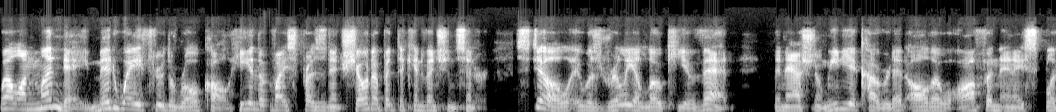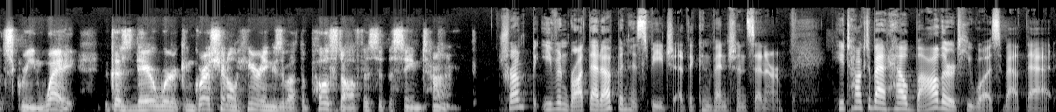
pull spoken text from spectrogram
Well, on Monday, midway through the roll call, he and the vice president showed up at the convention center. Still, it was really a low key event. The national media covered it, although often in a split screen way, because there were congressional hearings about the post office at the same time. Trump even brought that up in his speech at the convention center. He talked about how bothered he was about that.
